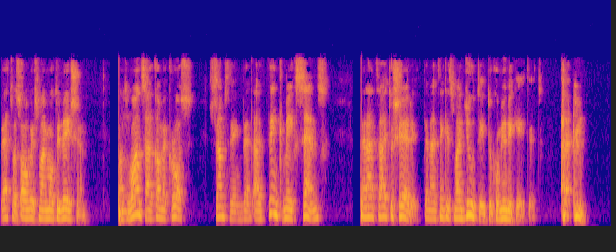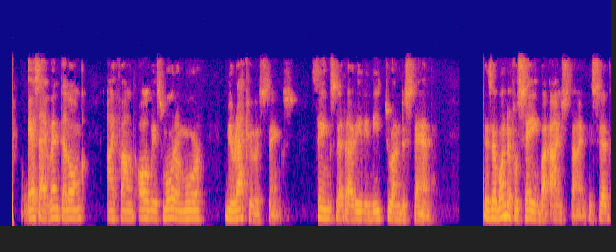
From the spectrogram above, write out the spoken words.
That was always my motivation. But mm. once I come across something that I think makes sense, then I try to share it. Then I think it's my duty to communicate it. As I went along, I found always more and more miraculous things, things that I really need to understand. There's a wonderful saying by Einstein. He said,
